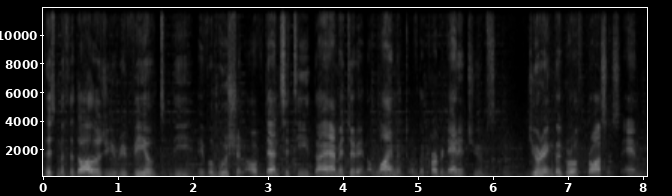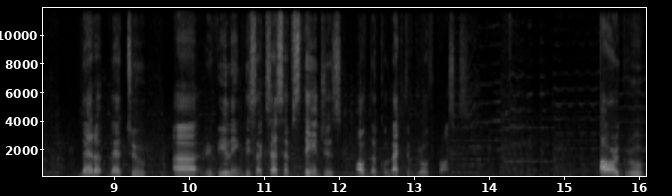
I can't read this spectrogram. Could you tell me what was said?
This methodology revealed the evolution of density, diameter, and alignment of the carbon nanotubes during the growth process and led, led to uh, revealing the successive stages of the collective growth process. Our group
